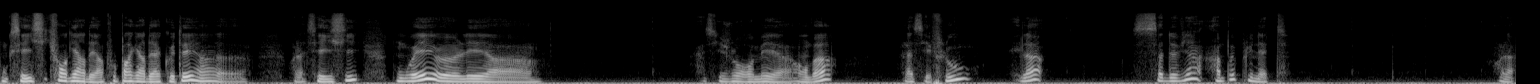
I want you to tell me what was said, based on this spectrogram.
Donc c'est ici qu'il faut regarder, il hein. ne faut pas regarder à côté, hein, euh, voilà, c'est ici. Donc vous voyez, euh, les, euh, si je le remets en bas, là c'est flou, et là ça devient un peu plus net. Voilà,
